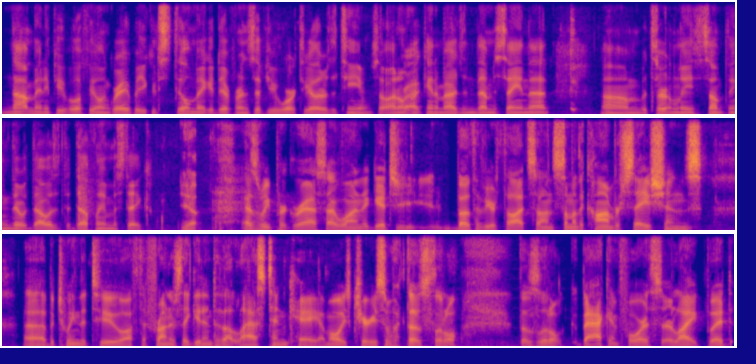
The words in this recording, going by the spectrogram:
Not many people are feeling great, but you could still make a difference if you work together as a team. So I don't, I can't imagine them saying that. Um, but certainly something that, that was definitely a mistake. yeah, As we progress, I wanted to get you, both of your thoughts on some of the conversations uh, between the two off the front as they get into that last 10k. I'm always curious of what those little, those little back and forths are like. But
